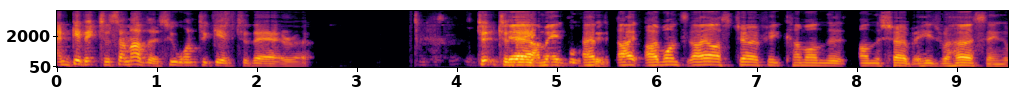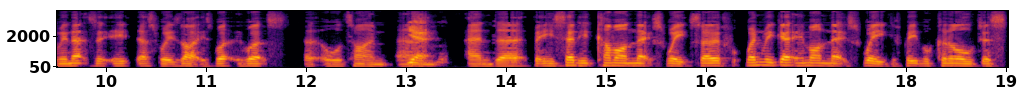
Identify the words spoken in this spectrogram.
and give it to some others who want to give to their, uh, to, to yeah, I mean, I, I want I asked Joe if he'd come on the on the show, but he's rehearsing. I mean, that's he, that's what he's like. He's work, he works uh, all the time. Um, yeah. And uh, but he said he'd come on next week. So if when we get him on next week, if people can all just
